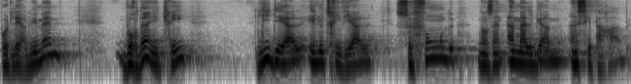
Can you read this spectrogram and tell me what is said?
Baudelaire lui-même. Bourdin écrit L'idéal et le trivial se fondent dans un amalgame inséparable.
